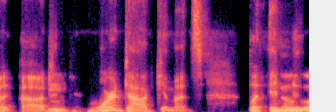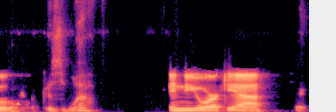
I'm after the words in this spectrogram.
uh, uh, Mm. more documents, but in New York as well. In New York, yeah. Right.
